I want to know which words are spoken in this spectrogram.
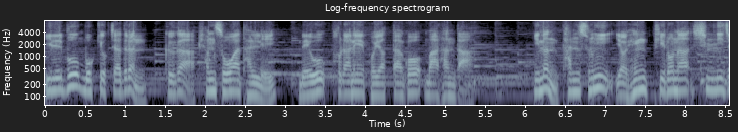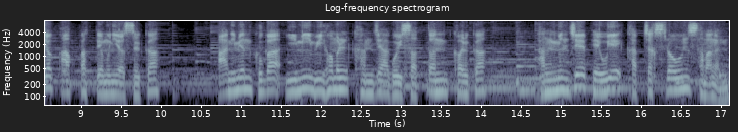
일부 목격자들은 그가 평소와 달리 매우 불안해 보였다고 말한다. 이는 단순히 여행 피로나 심리적 압박 때문이었을까? 아니면 그가 이미 위험을 감지하고 있었던 걸까? 박민재 배우의 갑작스러운 사망은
